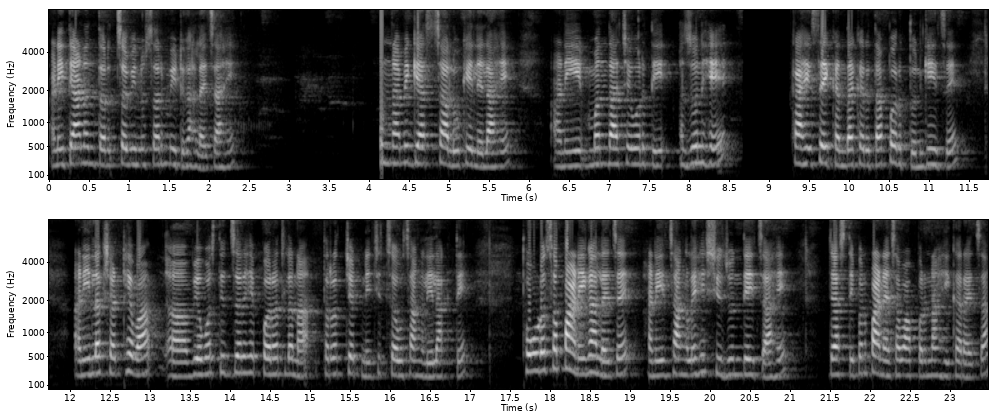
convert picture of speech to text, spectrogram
आणि त्यानंतर चवीनुसार मीठ घालायचं आहे. पुन्हा मी गॅस चालू केलेला आहे आणि मंदाचेवरती अजून हे काही सेकंदाकरिता परतून घ्यायचे. आणि लक्षात ठेवा व्यवस्थित जर हे परतलं ना तरच चटणीची चव चांगली लागते. थोडंसं पाणी घालायचं आहे आणि चांगलं हे शिजून द्यायचं आहे. जास्ती पण पाण्याचा वापर नाही करायचा.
